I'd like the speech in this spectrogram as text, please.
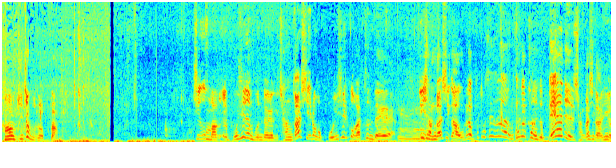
아 진짜 부드럽다 지금 막 보시는 분들 여기 장가시 이런 거 보이실 것 같은데 음. 이 장가시가 우리가 보통 생각하는, 생각하는 그 빼야 되는 장가시가 아니에요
